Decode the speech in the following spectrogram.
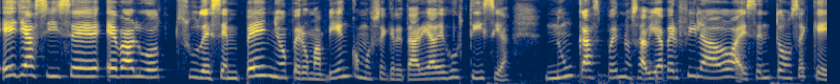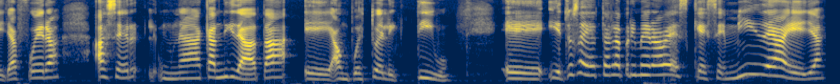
ella sí se evaluó su desempeño, pero más bien como secretaria de justicia. Nunca pues nos había perfilado a ese entonces que ella fuera a ser una candidata eh, a un puesto electivo. Eh, y entonces esta es la primera vez que se mide a ella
